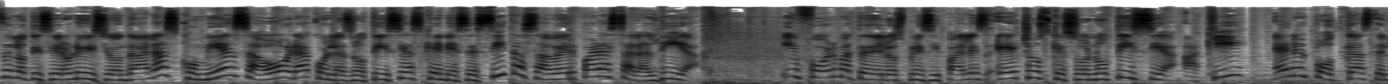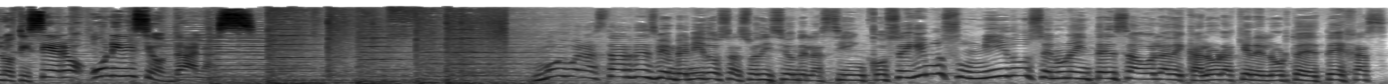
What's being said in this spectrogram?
del noticiero Univisión Dallas comienza ahora con las noticias que necesitas saber para estar al día. Infórmate de los principales hechos que son noticia aquí en el podcast del noticiero Univisión Dallas. Muy buenas tardes, bienvenidos a su edición de las 5. Seguimos sumidos en una intensa ola de calor aquí en el norte de Texas.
